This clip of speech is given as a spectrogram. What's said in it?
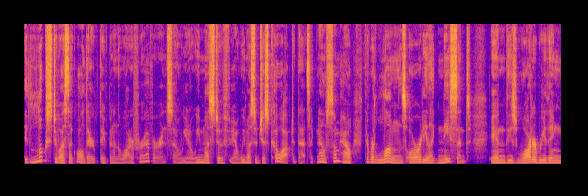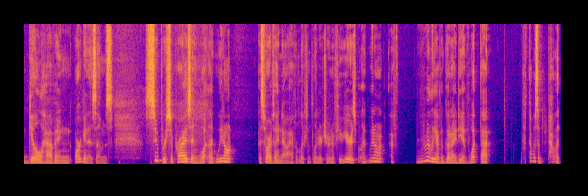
it looks to us like well they're they've been in the water forever. And so you know we must have you know we must have just co-opted that. It's like no somehow there were lungs already like nascent in these water breathing gill having organisms. Super surprising. What like we don't as far as i know i haven't looked at the literature in a few years but like we don't have, really have a good idea of what that what that was about like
